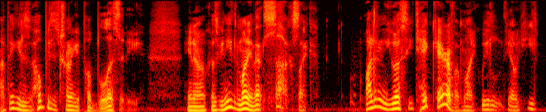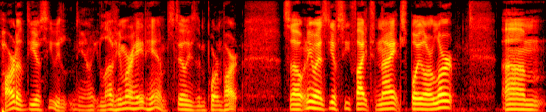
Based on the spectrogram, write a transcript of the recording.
I think he's I hope he's just trying to get publicity, you know, because if he needs money, that sucks. Like, why didn't the UFC take care of him? Like we, you know, he's part of the UFC. We, you know, love him or hate him. Still, he's an important part. So, anyways, UFC fight tonight. Spoiler alert. Um,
